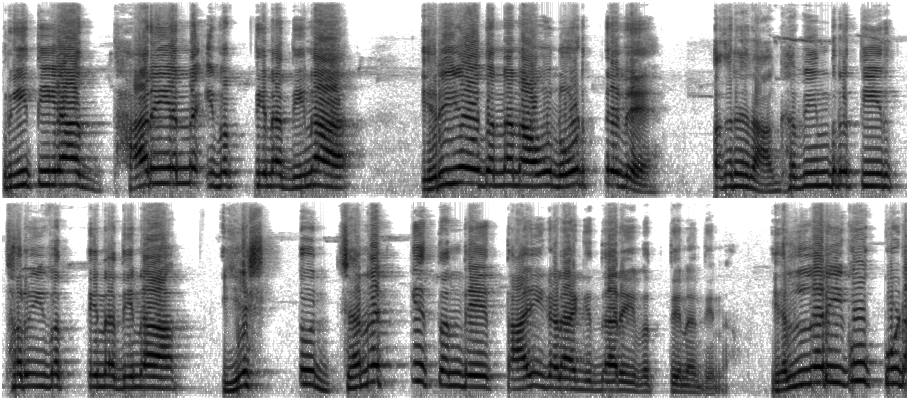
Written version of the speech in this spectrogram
ಪ್ರೀತಿಯ ಧಾರೆಯನ್ನ ಇವತ್ತಿನ ದಿನ ಎರೆಯೋದನ್ನ ನಾವು ನೋಡ್ತೇವೆ. ಆದರೆ ರಾಘವೇಂದ್ರ ತೀರ್ಥರು ಇವತ್ತಿನ ದಿನ ಎಷ್ಟು ಜನಕ್ಕೆ ತಂದೆ ತಾಯಿಗಳಾಗಿದ್ದಾರೆ ಇವತ್ತಿನ ದಿನ. ಎಲ್ಲರಿಗೂ ಕೂಡ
